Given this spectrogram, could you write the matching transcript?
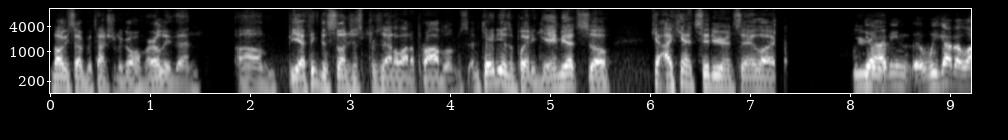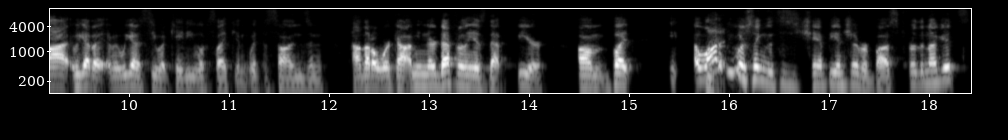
Nuggets have potential to go home early then. Um, but yeah, I think the Suns just present a lot of problems, and KD hasn't played a game yet, so I can't sit here and say like. Yeah, I mean, we got a lot. We got to. I mean, we got to see what KD looks like in, with the Suns and how that'll work out. I mean, there definitely is that fear. Um, but a lot of people are saying that this is championship or bust for the Nuggets,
